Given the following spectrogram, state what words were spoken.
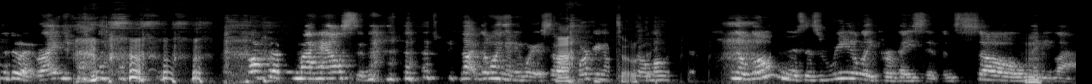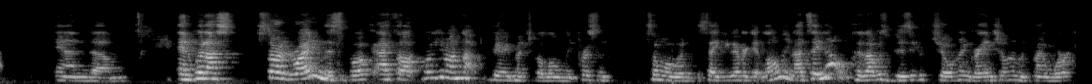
to do it, right? Locked up in my house and not going anywhere. So I'm working on Totally. loneliness. You know, loneliness is really pervasive in so Hmm. many lives. And um, and when I started writing this book, I thought, well, you know, I'm not very much of a lonely person. Someone would say, "Do you ever get lonely?" And I'd say no, because I was busy with children, grandchildren, with my work.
